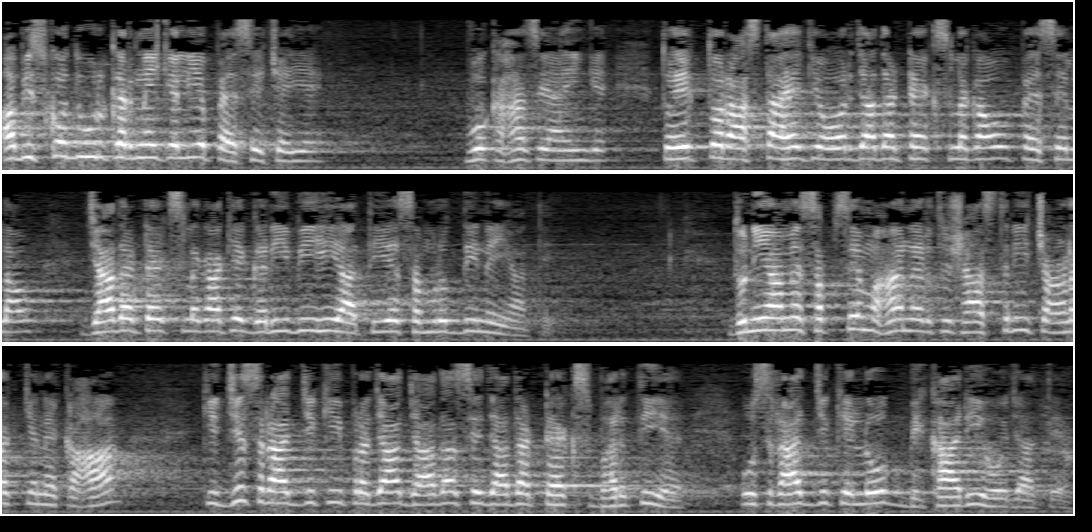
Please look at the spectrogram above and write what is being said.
अब इसको दूर करने के लिए पैसे चाहिए। वो कहाँ से आएँगे? तो एक तो रास्ता है कि और ज़्यादा टैक्स लगाओ, पैसे लाओ। ज़्यादा टैक्स लगा के गरीबी ही आती है, समृद्धि नहीं आती। दुनिया में सबसे महान अर्थशास्त्री चाणक्य ने कहा कि जिस राज्य की प्रजा ज़्यादा से ज़्यादा टैक्स भरती है, उस राज्य के लोग भिखारी हो जाते हैं।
